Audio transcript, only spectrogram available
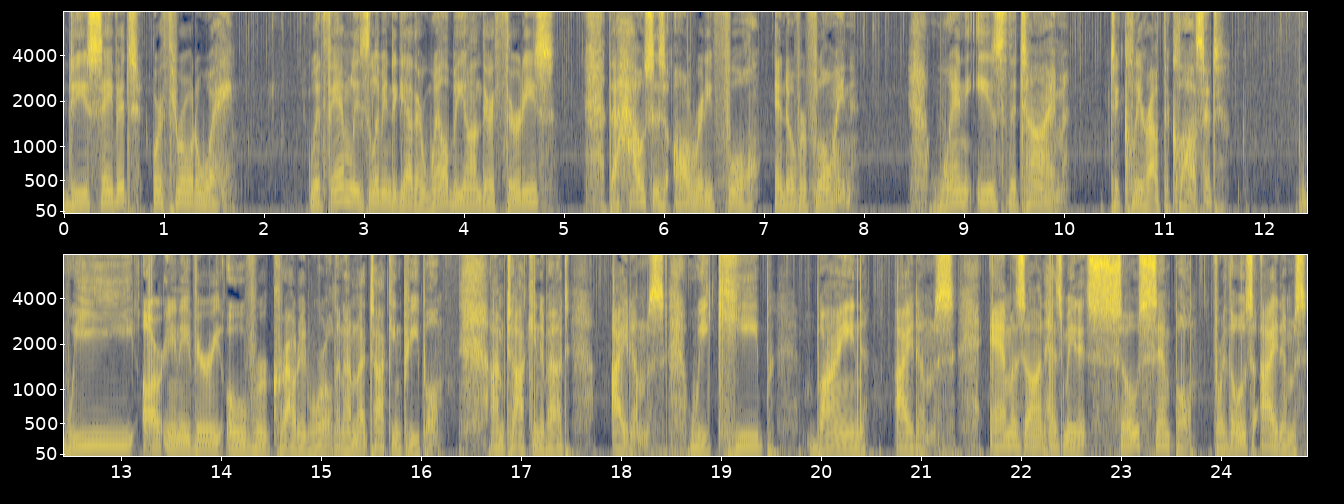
Do you save it or throw it away? With families living together well beyond their 30s, the house is already full and overflowing. When is the time to clear out the closet? We are in a very overcrowded world, and I'm not talking people. I'm talking about items. We keep buying items. Amazon has made it so simple for those items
